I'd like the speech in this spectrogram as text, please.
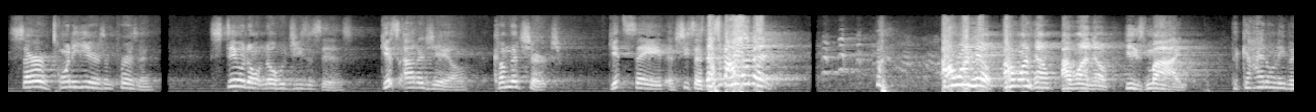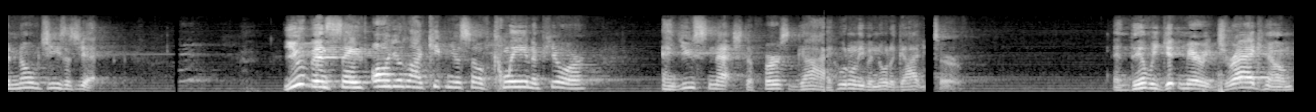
Served 20 years in prison. Still don't know who Jesus is. Gets out of jail, come to church, gets saved, and she says, That's my husband! I want him. I want him. I want him. He's mine. The guy don't even know Jesus yet. You've been saved all your life, keeping yourself clean and pure, and you snatch the first guy who don't even know the God you serve. And then we get married, drag him.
